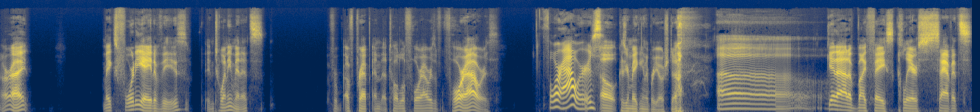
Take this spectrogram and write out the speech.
All right. Makes 48 of these in 20 minutes for of prep and a total of 4 hours of 4 hours. Four hours. Oh, cuz you're making the brioche dough. Oh. Get out of my face, Claire Saffitz.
